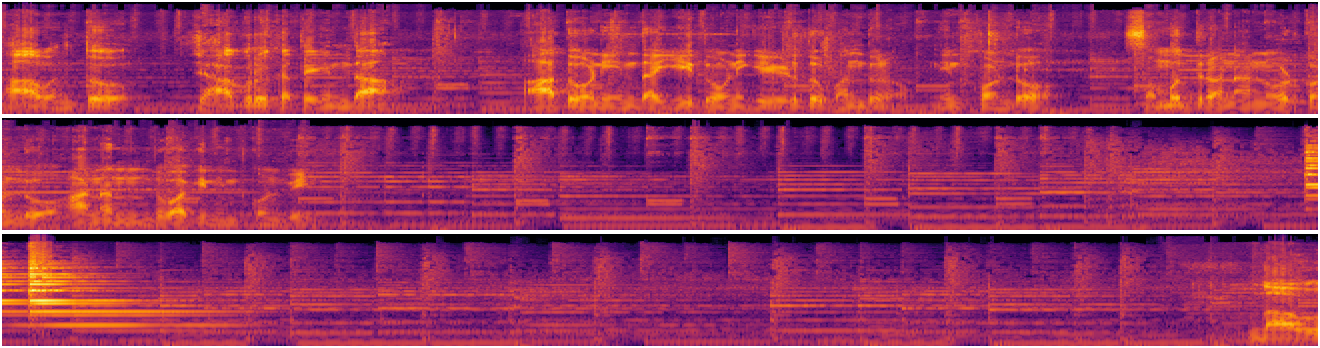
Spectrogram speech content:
ನಾವಂತೂ ಜಾಗರೂಕತೆಯಿಂದ ಆ ದೋಣಿಯಿಂದ ಈ ದೋಣಿಗೆ ಇಳಿದು ಬಂದು ನಿಂತ್ಕೊಂಡು ಸಮುದ್ರನ ನೋಡಿಕೊಂಡು ಆನಂದವಾಗಿ ನಿಂತ್ಕೊಂಡ್ವಿ. ನಾವು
